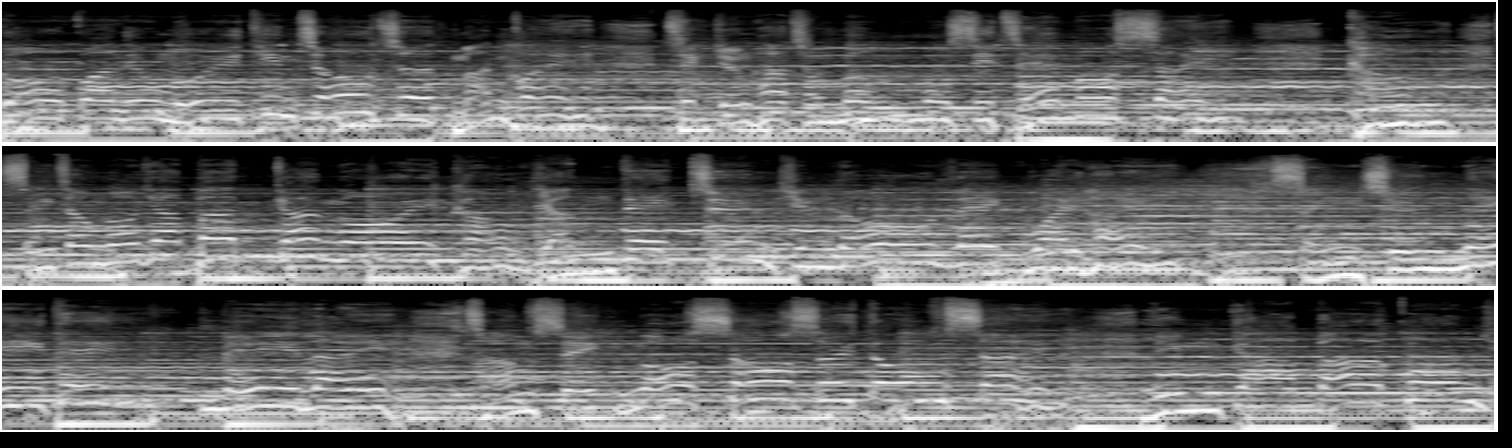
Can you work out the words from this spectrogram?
我惯了每天早出晚归，夕阳下尋夢夢是这么细，求成就我也不假哀求，人的尊严努力维系，成全你的。美丽，蚕食我所需东西，廉价把光陰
